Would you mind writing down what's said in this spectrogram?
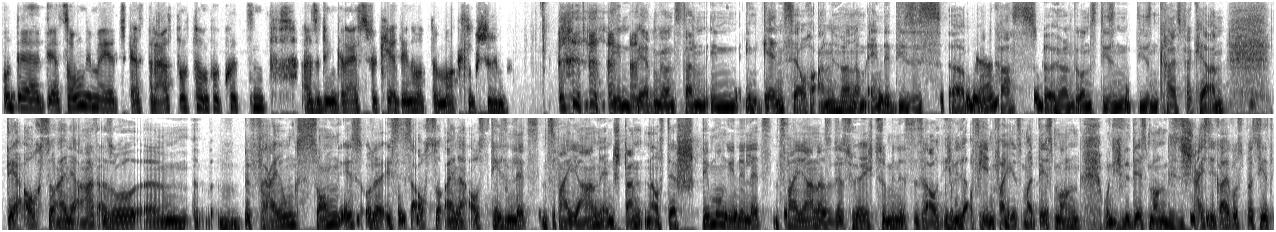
Und der, der Song, den wir jetzt erst rausgebracht haben vor kurzem, also den Kreisverkehr, den hat der Max geschrieben. Den werden wir uns dann in, in Gänze auch anhören. Am Ende dieses äh, Podcasts äh, hören wir uns diesen, diesen Kreisverkehr an, der auch so eine Art, also ähm, Befreiungssong ist oder ist es auch so einer aus diesen letzten zwei Jahren entstanden, aus der Stimmung in den letzten zwei Jahren? Also das höre ich zumindest raus. Ich will auf jeden Fall jetzt mal das machen und ich will das machen. Das ist scheißegal, was passiert.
